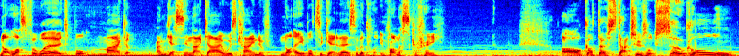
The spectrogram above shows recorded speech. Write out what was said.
not lost for words, but my god, I'm guessing that guy was kind of not able to get there, so they put him on a screen. oh god, those statues look so cool.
